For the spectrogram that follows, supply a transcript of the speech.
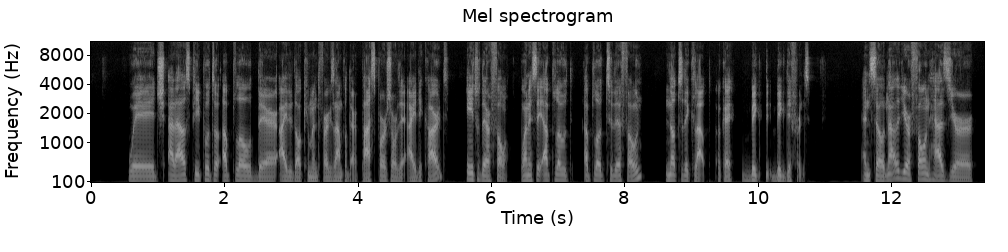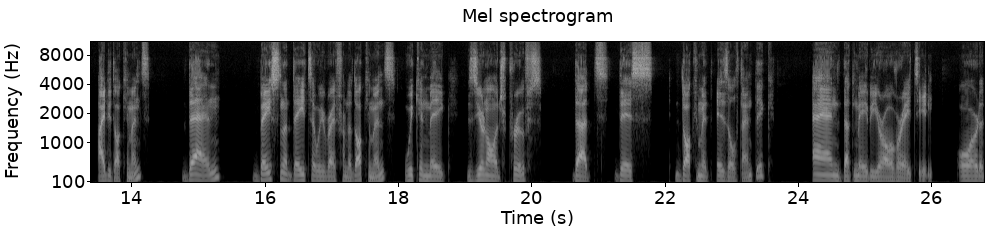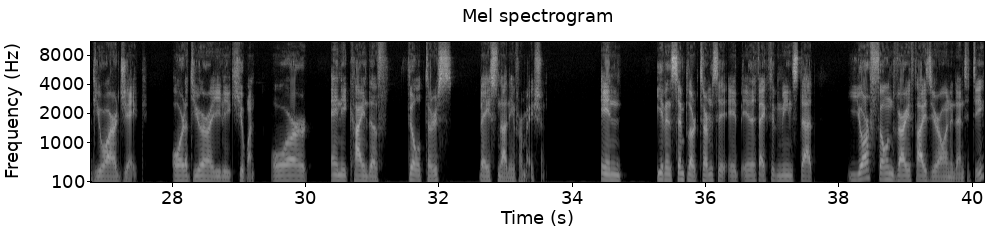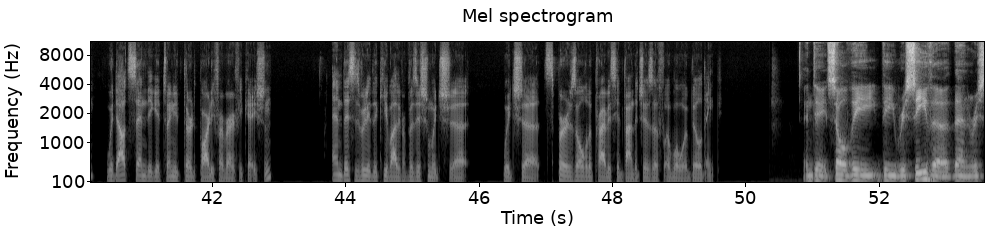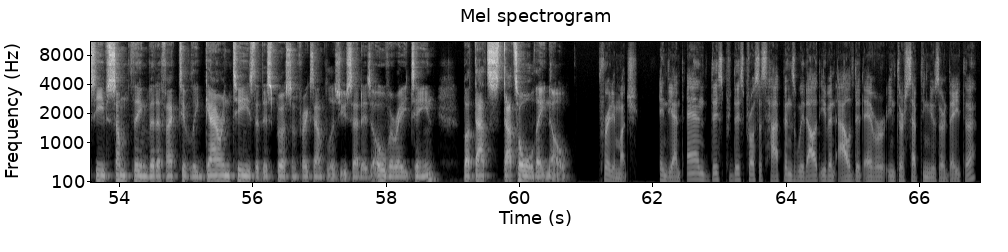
which allows people to upload their ID document, for example, their passports or their ID card, into their phone. When I say upload, upload to their phone, not to the cloud. Okay, big big difference. And so now that your phone has your ID document, then based on the data we read from the documents, we can make zero knowledge proofs that this document is authentic and that maybe you're over 18 or that you are Jake or that you're a unique human or any kind of filters based on that information. In even simpler terms, it, it effectively means that your phone verifies your own identity without sending it to any third party for verification. And this is really the key value proposition, which uh, which uh, spurs all the privacy advantages of, of what we're building. Indeed. So the the receiver then receives something that effectively guarantees that this person, for example, as you said, is over 18, but that's that's all they know. Pretty much in the end. And this this process happens without even Outdid ever intercepting user data.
